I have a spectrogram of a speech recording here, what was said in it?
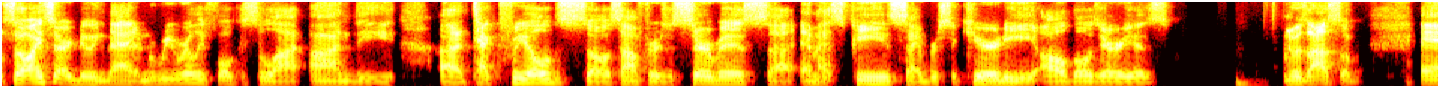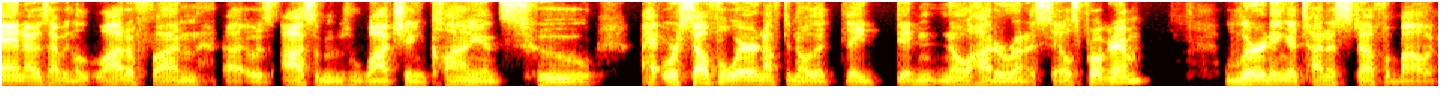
so I started doing that, and we really focused a lot on the uh, tech fields, so software as a service, uh, MSPs, cybersecurity, all those areas. It was awesome, and I was having a lot of fun. Uh, it was awesome watching clients who were self-aware enough to know that they didn't know how to run a sales program learning a ton of stuff about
